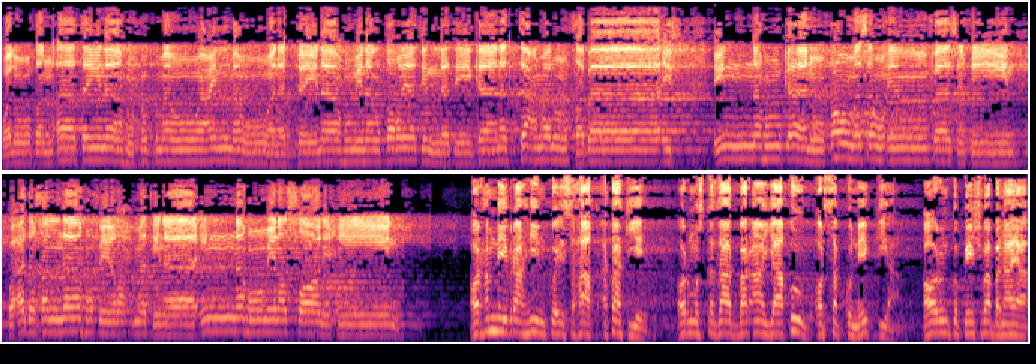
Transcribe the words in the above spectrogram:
ولوطا آتيناه حكما وعلما ونجيناه من القرية التي كانت تعمل الخبائث. إنهم كانوا قوم سوء فاسقين. وأدخلناه في رحمتنا إنه من الصالحين. اور ہم نے ابراہیم کو اسحاق عطا کیے اور مستضاد برآں یعقوب اور سب کو نیک کیا اور ان کو پیشوا بنایا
